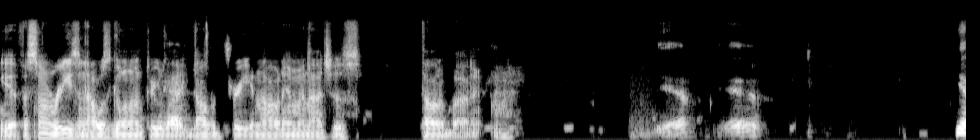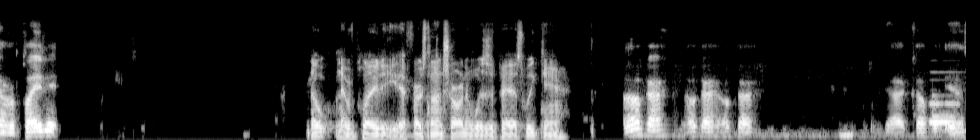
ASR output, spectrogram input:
Yeah, for some reason I was going through like Dollar Tree and all them, and I just thought about it. Yeah. Yeah. You ever played it? Nope, never played it yet. First time charting was this past weekend. Okay. Okay. Okay. We got a couple of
